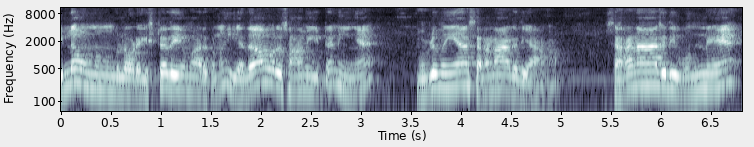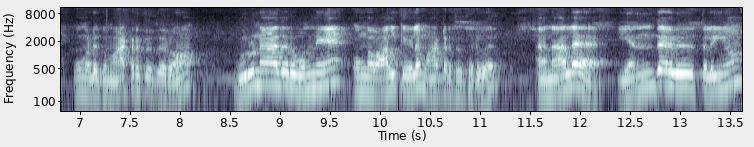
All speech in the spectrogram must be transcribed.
இல்லை ஒன்று உங்களோட இஷ்ட தெய்வமாக இருக்கணும். ஏதோ ஒரு சாமிகிட்ட நீங்கள் முழுமையாக சரணாகதி ஆகணும். சரணாகதி ஒன்றே உங்களுக்கு மாற்றத்தை தரும். குருநாதர் ஒன்றே உங்கள் வாழ்க்கையில் மாற்றத்தை தருவார். அதனால் எந்த விதத்துலையும்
